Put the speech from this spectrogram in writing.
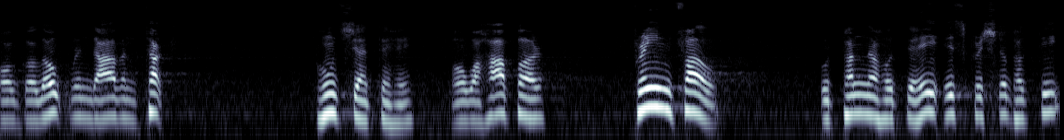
और गोलोक वृंदावन तक पहुँच जाते हैं और वहाँ पर प्रेम फल उत्पन्न होते हैं इस कृष्ण भक्ति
